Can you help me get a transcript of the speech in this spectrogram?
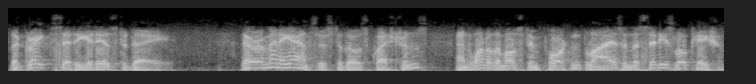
the great city it is today? There are many answers to those questions, and one of the most important lies in the city's location.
